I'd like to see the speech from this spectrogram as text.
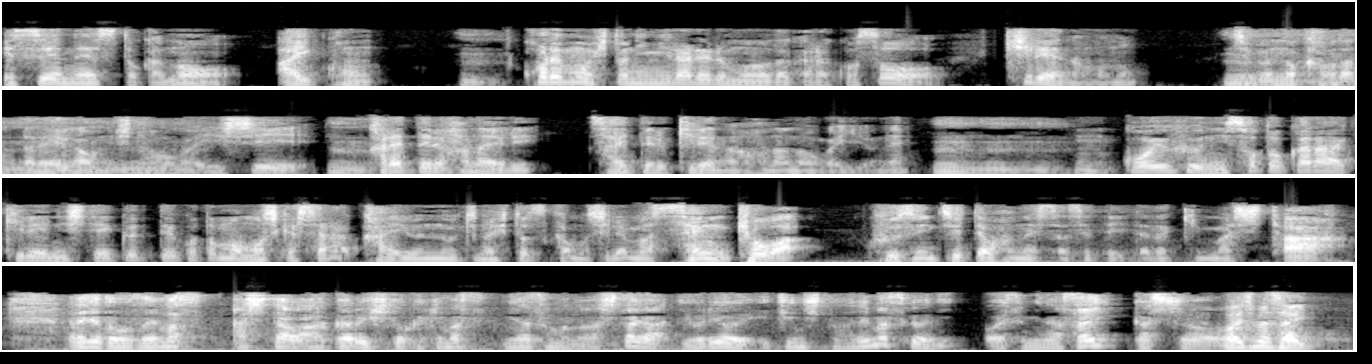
SNS とかのアイコン。うん。これも人に見られるものだからこそ、綺麗なもの。自分の顔だったら笑顔にした方がいいし、うん枯れてる花より咲いてる綺麗な花の方がいいよね。うんうんうん。うん。こういう風に外から綺麗にしていくっていうことももしかしたら開運のうちの一つかもしれません。今日は風水についてお話しさせていただきました。ありがとうございます。明日は明るい日と書きます。皆様の明日がより良い一日となりますように。おやすみなさい。合唱。おやすみなさい。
